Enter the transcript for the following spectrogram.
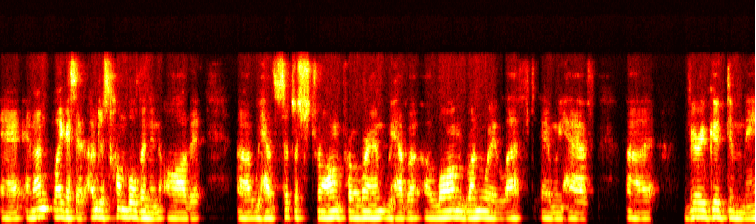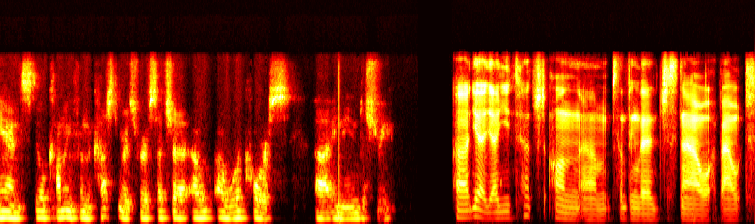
and, and I'm like I said, I'm just humbled and in awe that uh, we have such a strong program. We have a, a long runway left, and we have uh, very good demand still coming from the customers for such a, a, a workhorse uh, in the industry. Uh, yeah, yeah, you touched on um, something there just now about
